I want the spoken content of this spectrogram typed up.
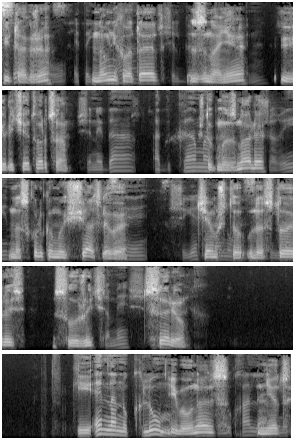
И также нам не хватает знания величия Творца, чтобы мы знали, насколько мы счастливы тем, что удостоились служить Царю, Ибо у нас нет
